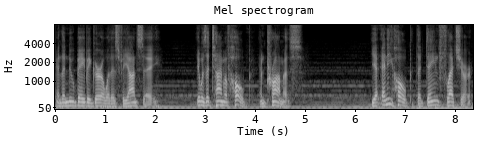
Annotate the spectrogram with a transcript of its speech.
and the new baby girl with his fiancee. It was a time of hope and promise. Yet any hope that Dane Fletcher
